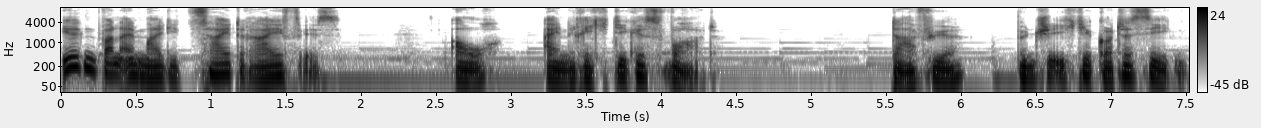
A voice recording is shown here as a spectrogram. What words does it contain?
irgendwann einmal die Zeit reif ist, auch ein richtiges Wort. Dafür wünsche ich dir Gottes Segen.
